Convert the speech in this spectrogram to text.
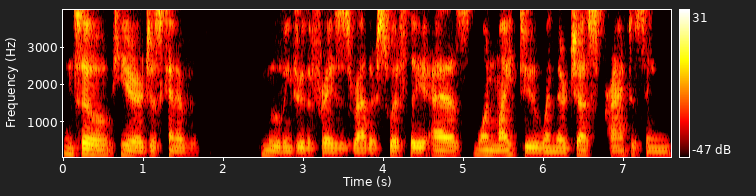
And so here, just kind of moving through the phrases rather swiftly, as one might do when they're just practicing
